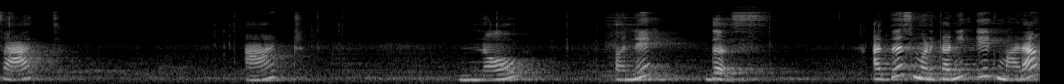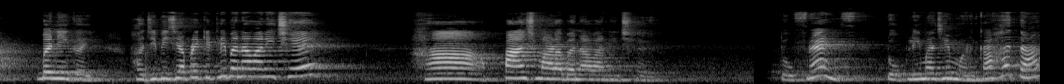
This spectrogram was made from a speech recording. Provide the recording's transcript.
સાત આઠ, નવ અને દસ. આ દસ મણકાની એક માળા બની ગઈ. હજી બીજી આપણે કેટલી બનાવવાની છે? હા, પાંચ માળા બનાવવાની છે. તો ફ્રેન્ડ્સ ટોપલીમાં જે મણકા હતા,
